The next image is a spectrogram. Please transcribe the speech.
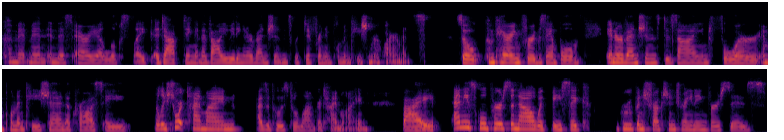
commitment in this area looks like adapting and evaluating interventions with different implementation requirements. So comparing, for example, interventions designed for implementation across a really short timeline as opposed to a longer timeline by any school personnel with basic group instruction training versus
